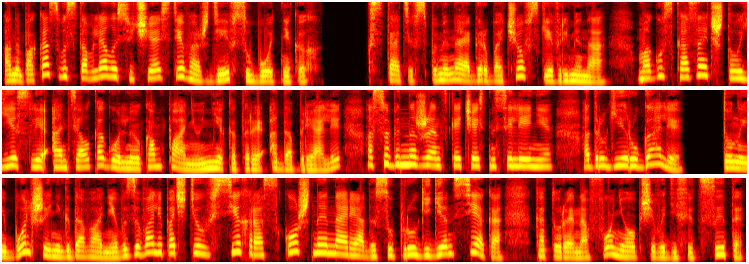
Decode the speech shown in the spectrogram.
А на показ выставлялось участие вождей в субботниках. Кстати, вспоминая горбачевские времена, могу сказать, что если антиалкогольную кампанию некоторые одобряли, особенно женская часть населения, а другие ругали, то наибольшее негодование вызывали почти у всех роскошные наряды супруги генсека, которые на фоне общего дефицита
